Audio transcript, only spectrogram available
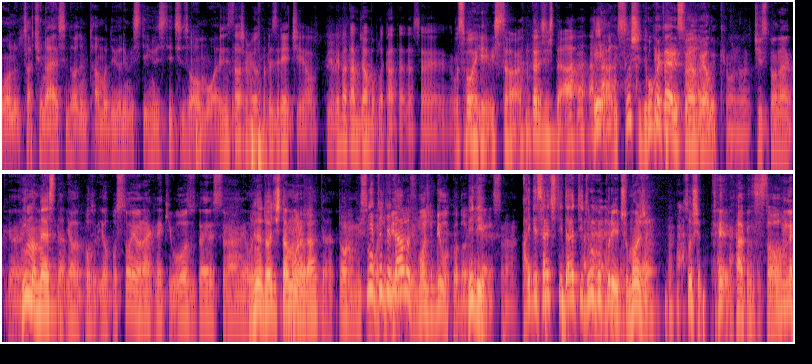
ono, sad ću najesen da odem tamo da jurim investi- investicije za ovo moje. Vidim Staša mi ostao bez riječi, jel, jel ima tam jumbo plakata da se usvoji isto tržište, a? E, ali slušaj, da Koliko je taj restoran velik? Ono, čisto onak... e, ima mesta. Jel, jel postoji onak neki ulaz u taj restoran? Ili... Ne, dođeš tamo na vrata. Dobro, mislim, Nije, to može, bilo, može bilo ko doći Vidi. u taj restoran. Ajde, sad ću ti dati drugu ne, ne, priču, ne. može. Slušaj, Kako se s tobom ne?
